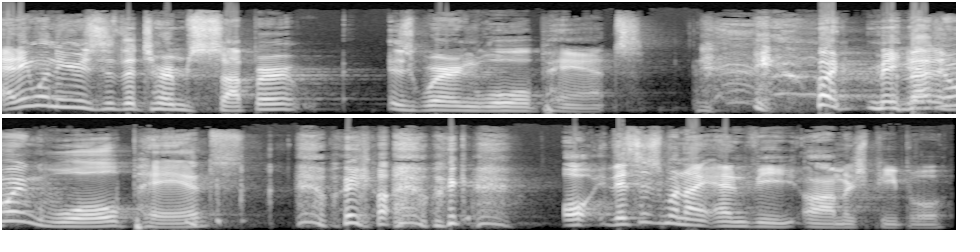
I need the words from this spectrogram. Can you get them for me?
anyone who uses the term supper is wearing wool pants. like man, Imagine wearing wool pants. like, like oh, this is when I envy Amish people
